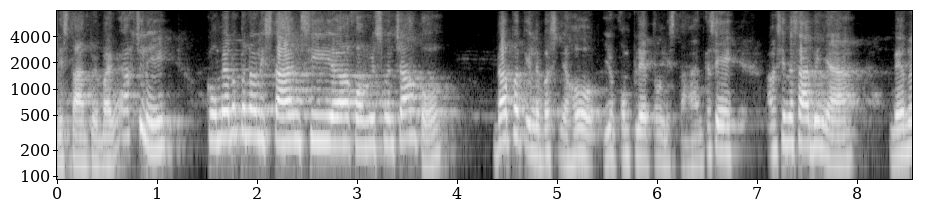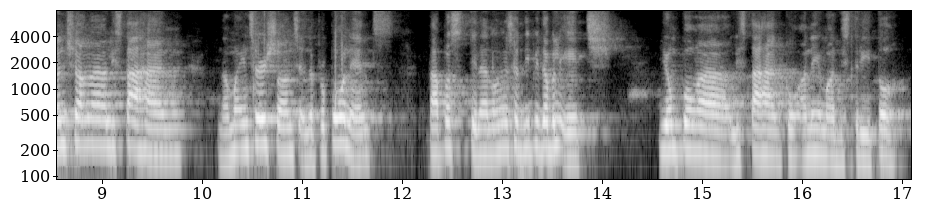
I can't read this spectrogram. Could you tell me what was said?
listahan yung BICAM. Actually, kung meron pa ng listahan si uh, Congressman Chanco, dapat ilabas niya ho yung kompletong listahan. Kasi ang sinasabi niya, meron siyang uh, listahan ng mga insertions and the proponents, tapos tinanong niya sa DPWH yung pong uh, listahan kung ano yung mga distrito,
